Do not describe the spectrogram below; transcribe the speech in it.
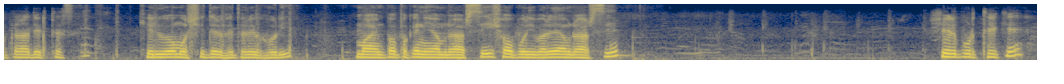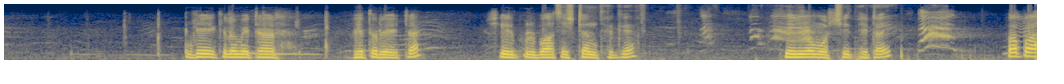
আপনারা দেখতেছেন খেরুয়া মসজিদের ভেতরে ঘুরি মায়ন পাপাকে নিয়ে আমরা আসছি সপরিবারে আমরা আসছি। শেরপুর থেকে দেড় কিলোমিটার ভেতরে এটা, শেরপুর বাস স্ট্যান্ড থেকে। ফেরিও মসজিদ এটাই। পাপা!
